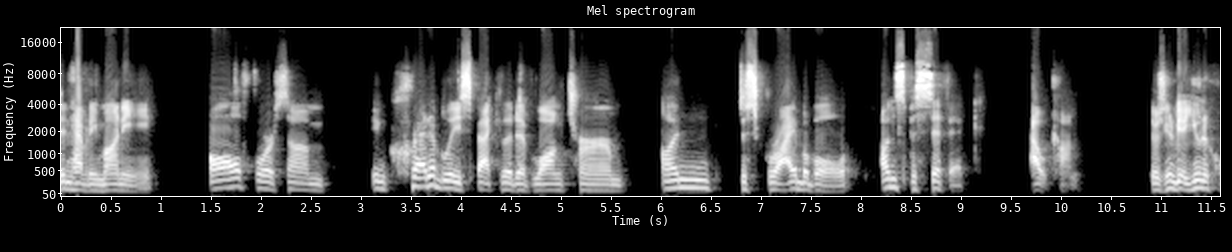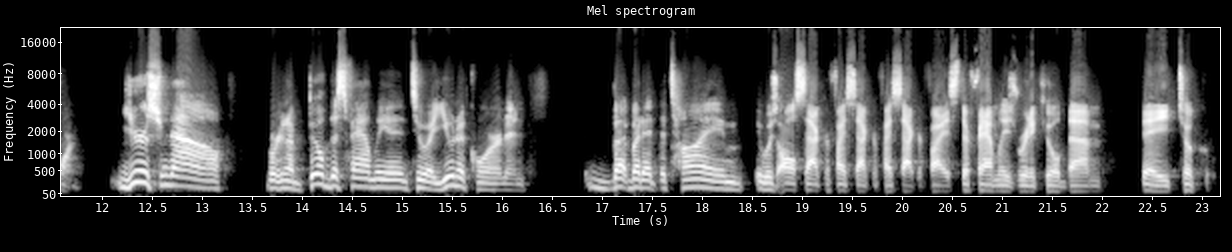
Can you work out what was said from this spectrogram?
didn't have any money, all for some incredibly speculative, long term, undescribable, unspecific outcome. There's going to be a unicorn. Years from now, we're going to build this family into a unicorn and but but at the time it was all sacrifice sacrifice sacrifice. Their families ridiculed them. They took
